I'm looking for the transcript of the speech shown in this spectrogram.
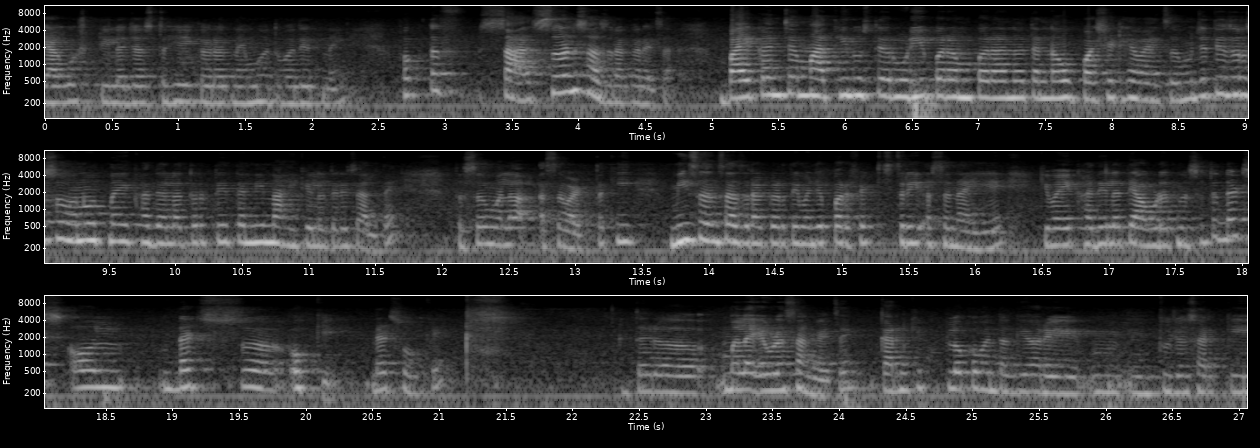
या गोष्टीला जास्त हे करत नाही महत्त्व देत नाही. फक्त सा सण साजरा करायचा. बायकांच्या माथी नुसत्या रूढी परंपरानं त्यांना उपाशी ठेवायचं म्हणजे ते जर सहन होत नाही एखाद्याला तर ते त्यांनी नाही केलं तरी चालतंय. तसं मला असं वाटतं की मी सण साजरा करते म्हणजे परफेक्ट स्त्री असं नाही आहे किंवा एखादीला ते आवडत नसेल तर that's all that's okay that's okay तर मला एवढं सांगायचं आहे कारण की खूप लोक म्हणतात की अरे तुझ्यासारखी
